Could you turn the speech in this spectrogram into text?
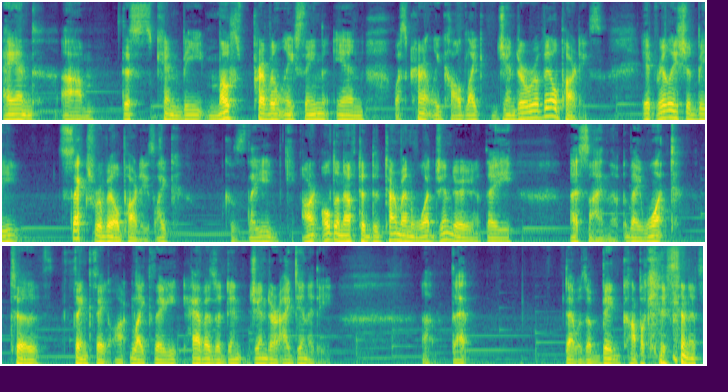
and um, this can be most prevalently seen in what's currently called like gender reveal parties. It really should be sex reveal parties, like because they aren't old enough to determine what gender they assign them. They want to think they are like they have as a gender identity. Uh, that that was a big complicated sentence.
